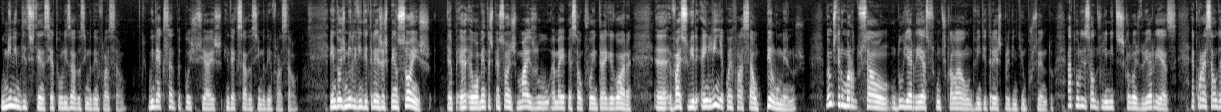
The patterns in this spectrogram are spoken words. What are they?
o mínimo de existência atualizado acima da inflação, o indexante de apoios sociais indexado acima da inflação. Em 2023, as pensões o aumento das pensões mais o, a meia pensão que foi entregue agora uh, vai subir em linha com a inflação, pelo menos. Vamos ter uma redução do IRS segundo escalão de 23% para 21%, a atualização dos limites de escalões do IRS, a correção da,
